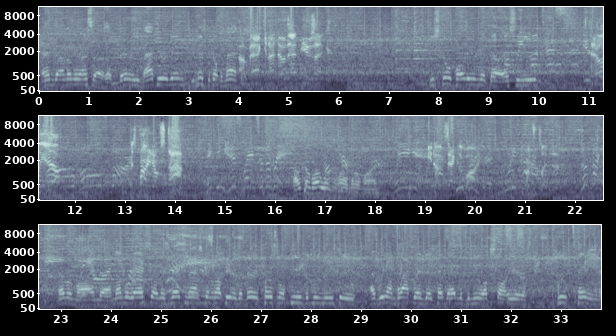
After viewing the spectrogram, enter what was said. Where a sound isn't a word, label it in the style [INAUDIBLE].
And uh, nonetheless, uh, Ben, are you back here again? You missed a couple matches. I'm back and I know that music. You still partying with uh, SCU? Hell yeah. This party don't stop. Making his way to the ring. How come I wasn't? Well, never mind. Weighing You know exactly why. 240 Why don't you play pounds, that? Never mind. Uh, nonetheless, uh, this next match coming up here is a very personal feud between these two as Leon Blackgrave goes head-to-head with the new upstart here, Brute Pain,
